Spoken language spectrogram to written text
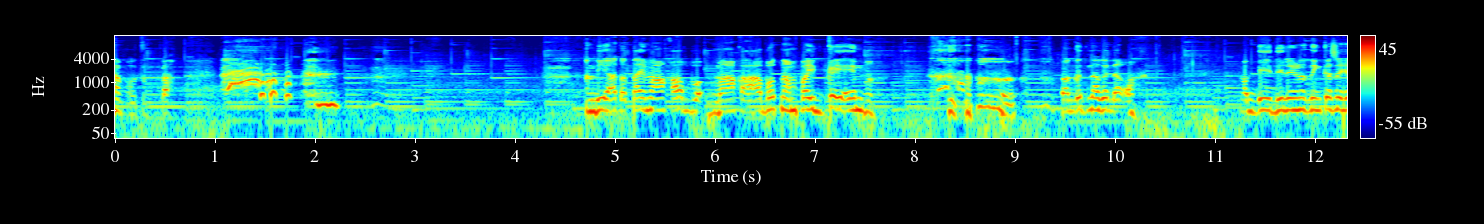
Naputot pa. Hindi ata tayo makakaabot, makakaabot ng 5 km. Pagod na agad ako. Magdidilim natin kasi.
